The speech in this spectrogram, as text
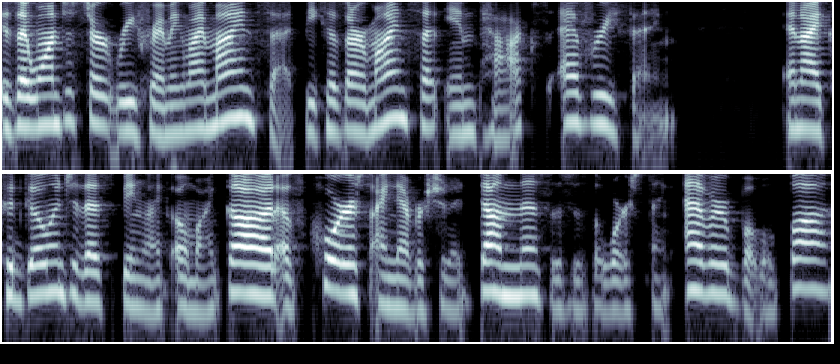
is i want to start reframing my mindset because our mindset impacts everything And I could go into this being like, oh my God, of course, I never should have done this. This is the worst thing ever, blah, blah, blah.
